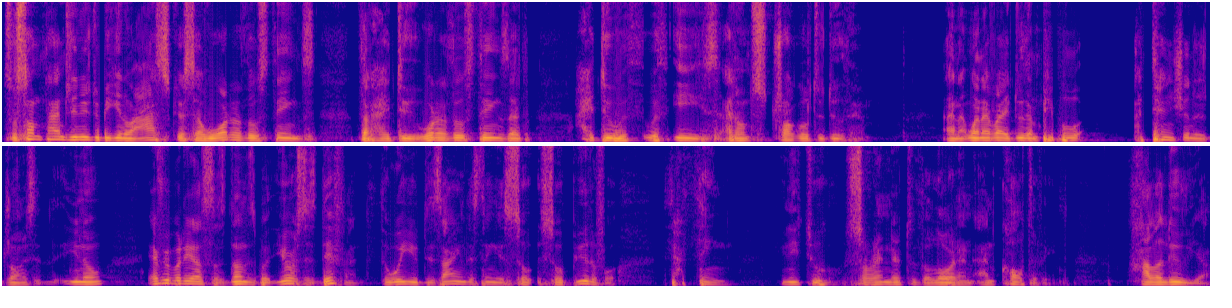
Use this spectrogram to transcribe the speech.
So sometimes you need to begin to ask yourself, what are those things that I do? What are those things that I do with, with ease? I don't struggle to do them. And whenever I do them, people attention is drawn. You know, everybody else has done this, but yours is different. The way you design this thing is so, so beautiful. That thing you need to surrender to the Lord and, and cultivate. Hallelujah.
